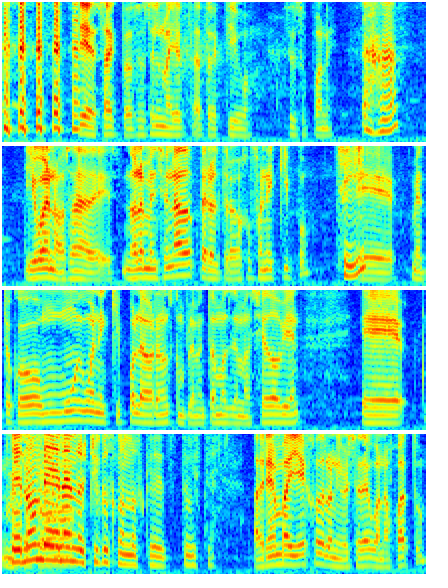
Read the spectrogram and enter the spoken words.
Sí, sí exacto, ese es el mayor atractivo, se supone. Ajá. Y bueno, o sea, no lo he mencionado, pero el trabajo fue en equipo. Sí. Eh, me tocó un muy buen equipo, la verdad nos complementamos demasiado bien. Eh, ¿De dónde eran los chicos con los que estuviste? Adrián Vallejo de la Universidad de Guanajuato,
